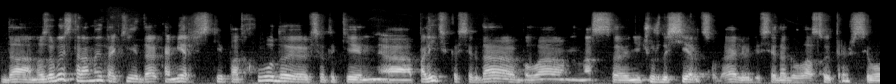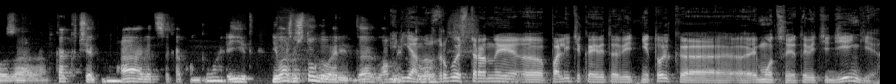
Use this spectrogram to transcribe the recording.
Да, но с другой стороны, такие да, коммерческие подходы, все-таки э, политика всегда была у нас не чужда сердцу, да, люди всегда голосуют прежде всего за как человек нравится, как он говорит, неважно, что говорит, да, главное, Илья, кто... но с другой стороны, э, политика это ведь не только э, эмоции, это ведь и деньги,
